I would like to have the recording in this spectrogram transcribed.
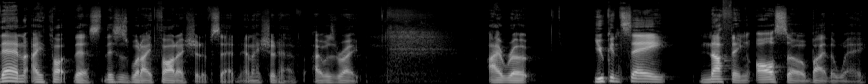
then I thought this. This is what I thought I should have said, and I should have. I was right. I wrote, You can say nothing also, by the way.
